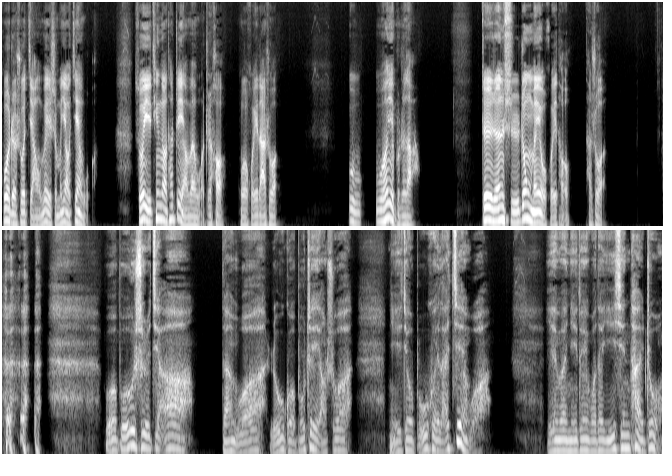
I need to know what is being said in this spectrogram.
或者说蒋为什么要见我。所以听到他这样问我之后，我回答说：“我我也不知道。”这人始终没有回头。他说：“呵呵呵，我不是蒋，但我如果不这样说，你就不会来见我，因为你对我的疑心太重，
